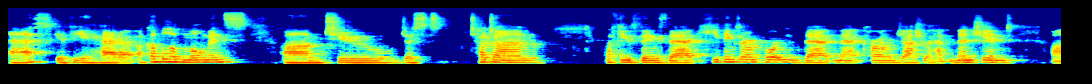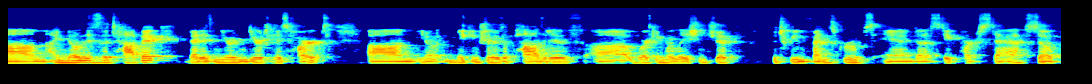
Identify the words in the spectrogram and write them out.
ask if he had a, a couple of moments um, to just touch on a few things that he thinks are important that Matt, Carl, and Joshua have mentioned. Um, I know this is a topic that is near and dear to his heart. Um, you know, making sure there's a positive uh, working relationship between friends groups and uh, state park staff. So,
